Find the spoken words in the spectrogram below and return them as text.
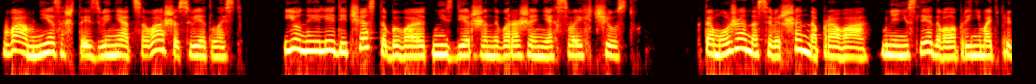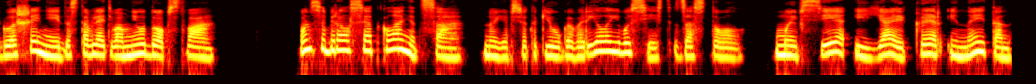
«Вам не за что извиняться, ваша светлость. Юные леди часто бывают не сдержаны в выражениях своих чувств. К тому же она совершенно права. Мне не следовало принимать приглашение и доставлять вам неудобства». Он собирался откланяться, но я все-таки уговорила его сесть за стол. Мы все, и я, и Кэр, и Нейтан,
